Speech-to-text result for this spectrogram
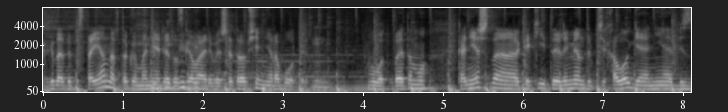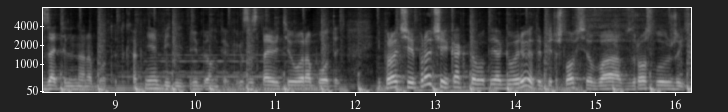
Когда ты постоянно в такой манере разговариваешь, это вообще не работает. Вот, поэтому, конечно, какие-то элементы психологии, они обязательно работают. Как не обидеть ребенка, как заставить его работать. И прочее, прочее, как-то вот я говорю, это перешло все во взрослую жизнь.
